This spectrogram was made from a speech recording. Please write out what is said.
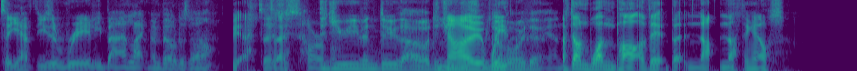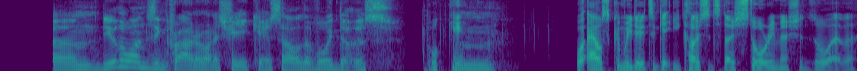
So you have to use a really bad Lachmann build as well. Yeah, So it's so- just horrible. Did you even do that, or did you No, just we- avoid it? I've done one part of it, but not nothing else. Um, the other ones in crown are on Ashika, so I'll avoid those. Okay. Um, what else can we do to get you closer to those story missions or whatever?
